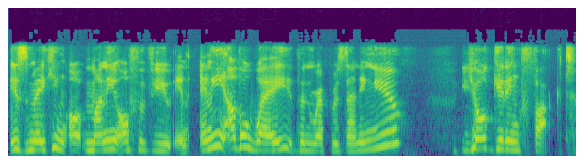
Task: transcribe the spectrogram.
is making money off of you in any other way than representing you, you're getting fucked.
